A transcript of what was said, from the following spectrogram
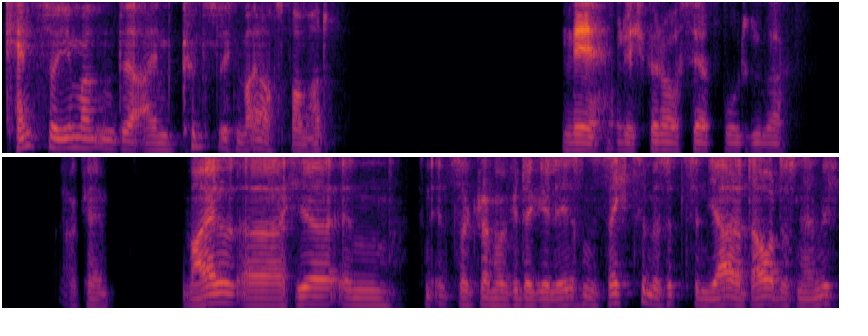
Kennst du jemanden, der einen künstlichen Weihnachtsbaum hat? Nee, und ich bin auch sehr froh drüber. Okay. Weil äh, hier in, in Instagram mal wieder gelesen, 16 bis 17 Jahre dauert es nämlich,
